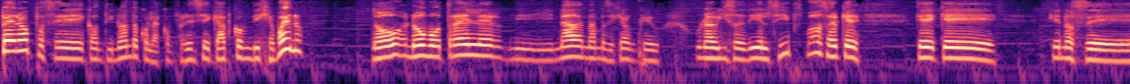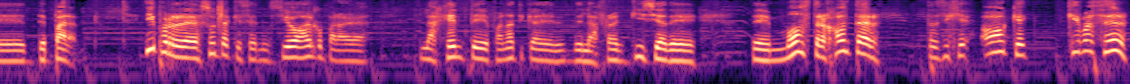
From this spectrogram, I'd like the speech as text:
Pero pues eh, continuando con la conferencia de Capcom dije bueno no no hubo tráiler ni nada nada más dijeron que un aviso de DLC pues vamos a ver qué que nos eh, deparan. Y pues resulta que se anunció algo para la gente fanática de, la franquicia de, Monster Hunter. Entonces dije, oh, ¿qué, ¿qué va a ser?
